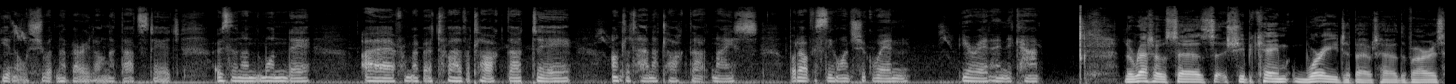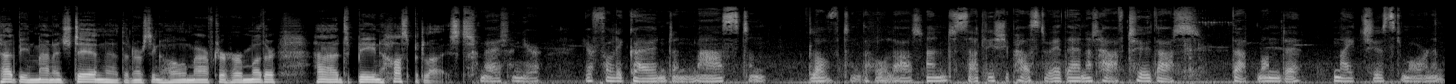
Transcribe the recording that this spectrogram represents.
you know, she wouldn't have very long at that stage. I was in on the Monday uh, from about 12 o'clock that day until 10 o'clock that night. But obviously, once you go in, you're in and you can't. Loretto says she became worried about how the virus had been managed in the nursing home after her mother had been hospitalised. Come out and you're, you're fully gowned and masked and gloved and the whole lot. And sadly, she passed away then at half two that, that Monday night, Tuesday morning.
